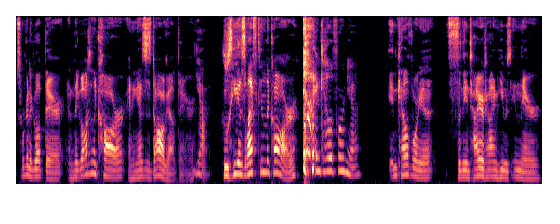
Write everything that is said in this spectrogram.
so we're gonna go up there, and they go out to the car, and he has his dog out there, Yeah. who he has left in the car In California. in California for the entire time he was in there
